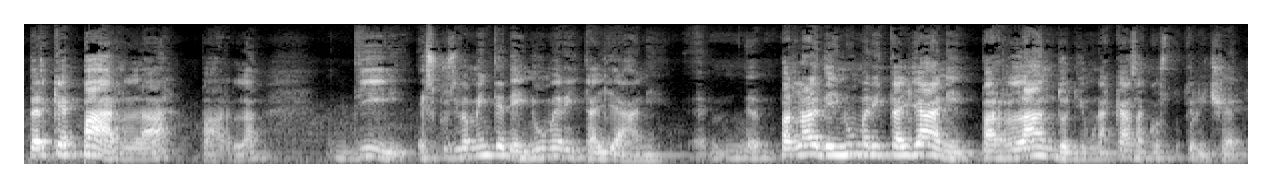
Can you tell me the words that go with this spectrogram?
perché parla, parla di, esclusivamente dei numeri italiani. Eh, parlare dei numeri italiani parlando di una casa costruttrice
